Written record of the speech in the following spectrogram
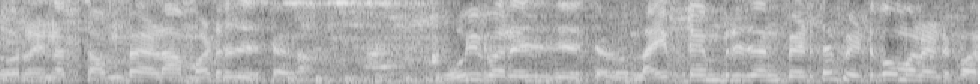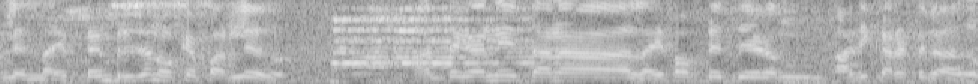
ఎవరైనా చంపాడా మర్డర్ చేశాడా? మూవీ పరేసి చేశాడు. లైఫ్ టైం ప్రిజన్ పెడితే పెట్టుకోమనండి పర్లేదు. లైఫ్ టైం ప్రిజన్ ఓకే పర్లేదు. అంతేగాని తన లైఫ్ ఆఫ్ డెత్ చేయడం అది కరెక్ట్ కాదు.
